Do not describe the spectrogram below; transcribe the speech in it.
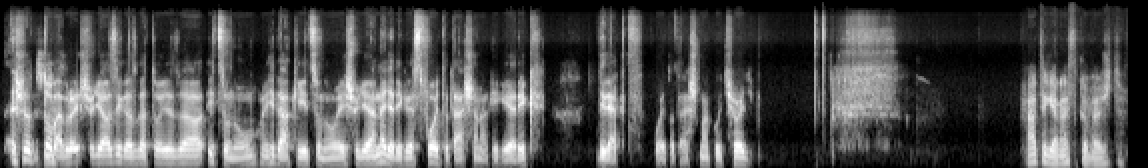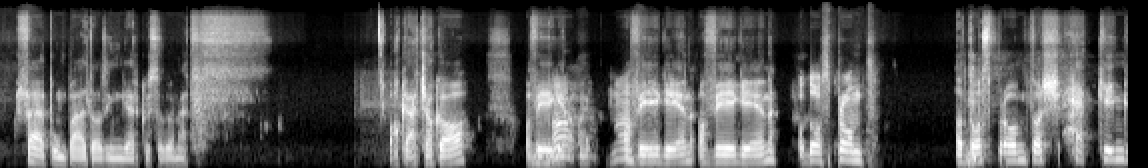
És ott továbbra is ugye az igazgató, hogy ez a Itsuno, Hideaki Itsuno, és ugye a negyedik rész folytatásának ígérik, direkt folytatásnak, úgyhogy Hát igen, ezt kövesd. felpumpálta az inger küszöbömet. Akár csak a, a végén, Na, a, na. a végén, a végén, A DOS prompt. A DOS promptos hacking.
